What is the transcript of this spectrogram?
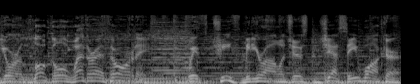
your local weather authority, with Chief Meteorologist Jesse Walker.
